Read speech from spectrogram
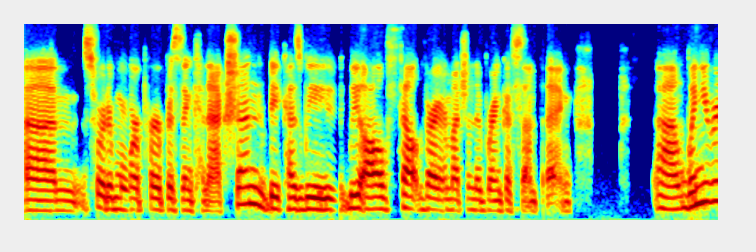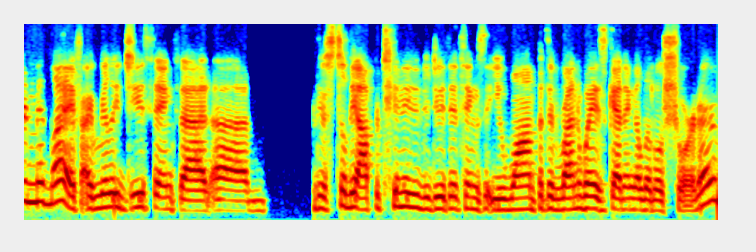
um, sort of more purpose and connection because we we all felt very much on the brink of something. Uh, when you're in midlife, I really do think that. Um, there's still the opportunity to do the things that you want, but the runway is getting a little shorter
